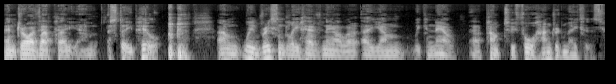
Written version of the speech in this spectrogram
and drive up a, um, a steep hill. um, we recently have now a, a um, we can now uh, pump to 400 meters.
